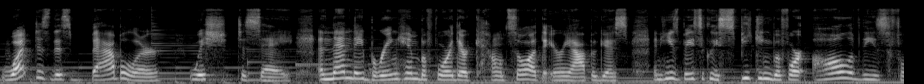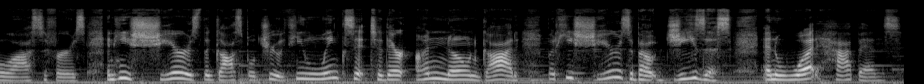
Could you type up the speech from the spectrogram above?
What does this babbler wish to say. And then they bring him before their council at the Areopagus, and he's basically speaking before all of these philosophers, and he shares the gospel truth. He links it to their unknown God, but he shares about Jesus and what happens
